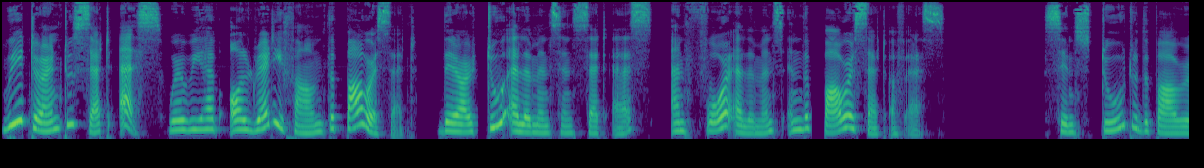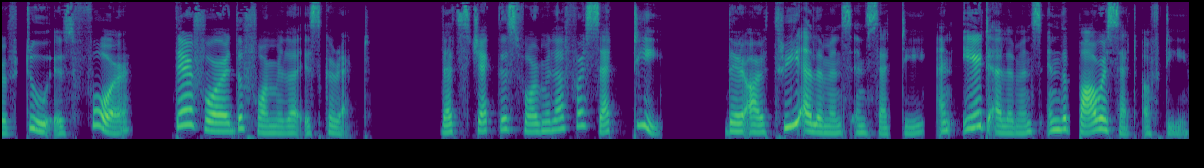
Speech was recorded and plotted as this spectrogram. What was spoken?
we turn to set S, where we have already found the power set. There are two elements in set S and four elements in the power set of S. Since 2 to the power of 2 is 4, therefore the formula is correct. Let's check this formula for set T. There are three elements in set T and eight elements in the power set of T.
